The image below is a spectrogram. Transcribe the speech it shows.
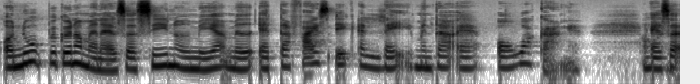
Og nu begynder man altså at sige noget mere med, at der faktisk ikke er lag, men der er overgange. Okay. Altså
